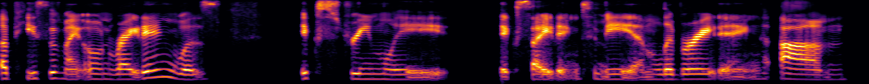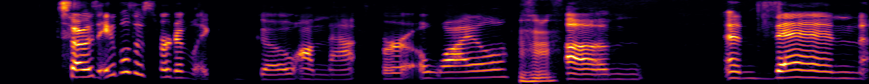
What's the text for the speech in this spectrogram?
a piece of my own writing was extremely exciting to me and liberating. Um, so I was able to sort of like go on that for a while. Mhm. Um, and then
